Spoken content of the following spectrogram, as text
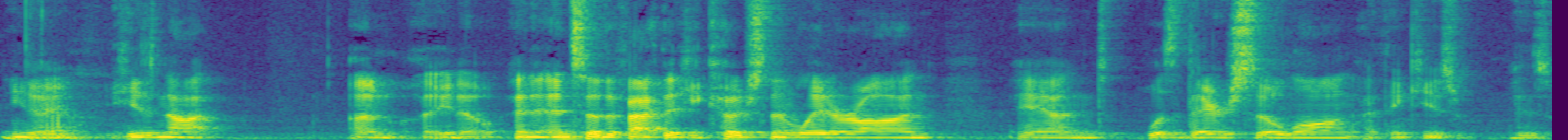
You know, Yeah. he's not, um, you know, and, and so the fact that he coached them later on and was there so long, I think he's is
